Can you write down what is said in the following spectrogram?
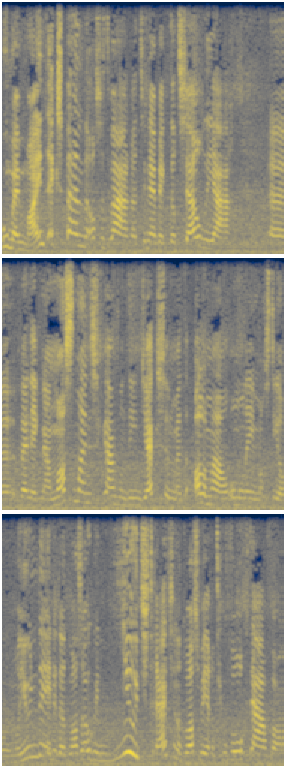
hoe mijn mind expandde als het ware. Toen heb ik datzelfde jaar uh, ben ik naar een mastermind gegaan van Dean Jackson met allemaal ondernemers die al een miljoen deden. Dat was ook een huge stretch en dat was weer het gevolg daarvan.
